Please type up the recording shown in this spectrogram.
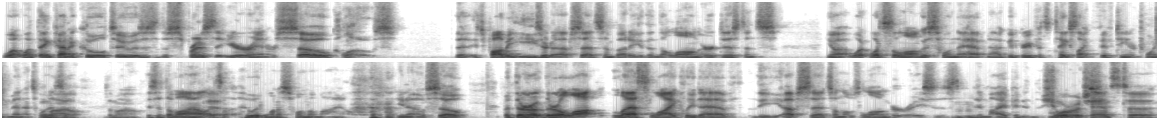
One, one thing kind of cool too is the sprints that you're in are so close that it's probably easier to upset somebody than the longer distance. You know, what what's the longest swim they have now? Good grief, it takes like 15 or 20 minutes. the What is it? mile, the mile. Is it the mile? It's Yeah. like, who would want to swim a mile? You know, so but they're they're a lot less likely to have the upsets on those longer races, Mhm. in my opinion. The More of a chance to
